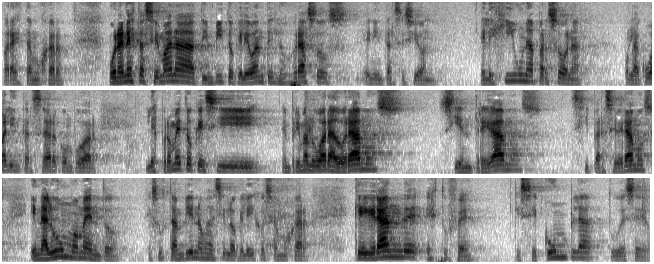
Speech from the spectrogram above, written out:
para esta mujer. Bueno, en esta semana te invito a que levantes los brazos en intercesión. Elegí una persona por la cual interceder con poder. Les prometo que si en primer lugar adoramos, si entregamos, si perseveramos, en algún momento Jesús también nos va a decir lo que le dijo esa mujer. Qué grande es tu fe, que se cumpla tu deseo.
